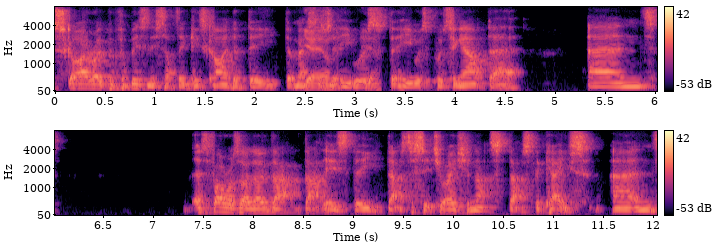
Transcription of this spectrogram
Sky open for business. I think is kind of the the message yeah, that he was yeah. that he was putting out there, and as far as I know, that that is the that's the situation. That's that's the case, and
